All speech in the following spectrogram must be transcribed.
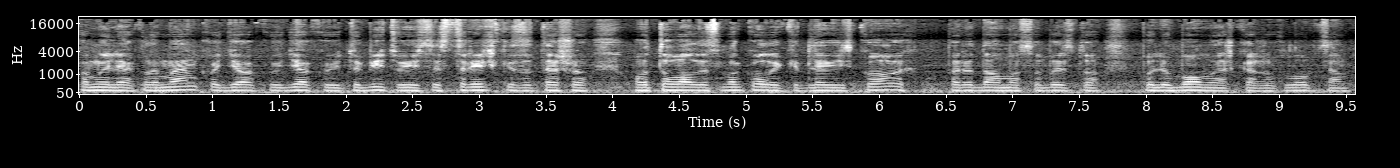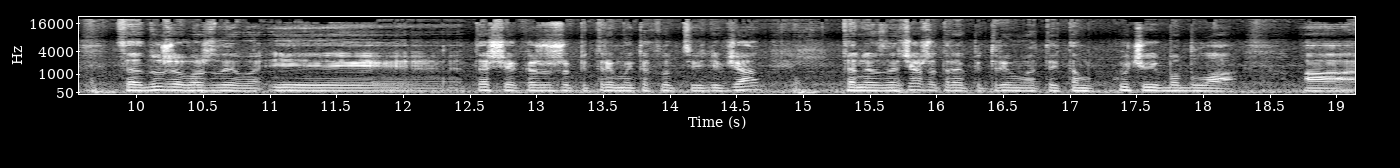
Фамілія Клименко. Дякую, дякую тобі, твоїй сестричці за те, що готували смаколики для військових. Передам особисто по-любому, я ж кажу хлопцям. Це дуже важливо. І те, що я кажу, що підтримуйте хлопців і дівчат, це не означає, що треба підтримувати там кучою бабла. А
